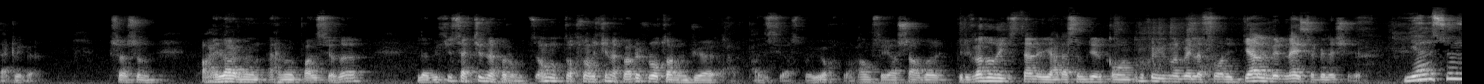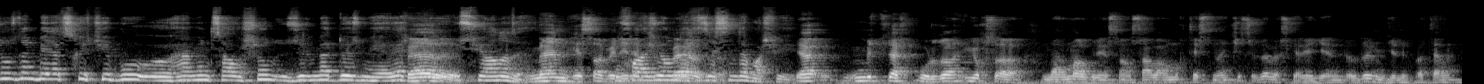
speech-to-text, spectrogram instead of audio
təqribən. Məsələn aylarla həmin polisiyada elə bil ki 8 nəfər oldu. Onun 92 nəfərlik rotanın güya pozisiyası yoxdur. Hamısı aşağıda briqadada gizlənir, ya rəsm deyir komandir xeyrinə belə sonra gəlmir, nə isə belə şey. Yəni sözünüzdən belə çıxır ki, bu ə, e, həmin çavuşun zülmə dözməyərək bəli, üsyanıdır. Mən hesab edirəm bu faciə onun nəticəsində baş verir. Ya mütləq burada yoxsa normal bir insan sağlamlıq testindən keçir də bəskəriyə gəlir, gedib vətənin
